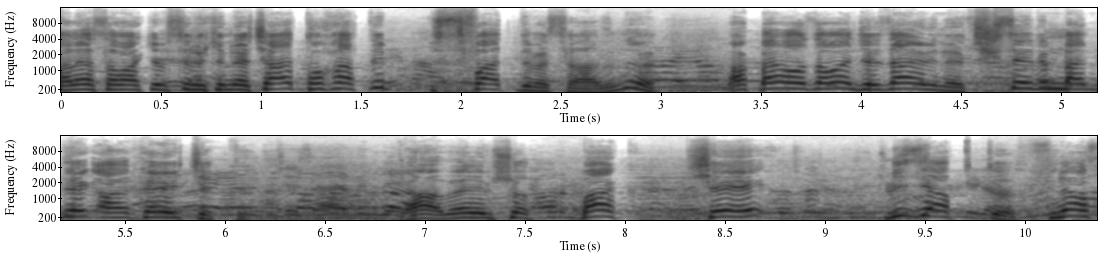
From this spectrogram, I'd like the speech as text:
Anayasa Mahkemesi'ndekine çağırıp tokatlayıp istifa etmesi lazım değil mi? Bak ben o zaman cezaevine çıksaydım ben direkt Ankara'ya gidecektim. Ya böyle bir şey yok. Bak şey biz yaptık diyor. Finans,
